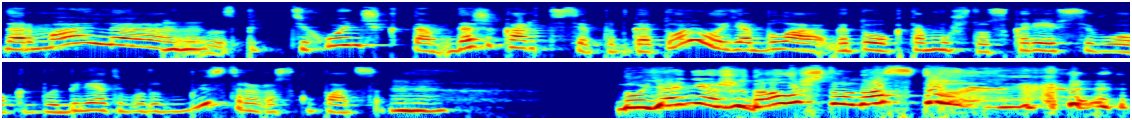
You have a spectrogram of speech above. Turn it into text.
нормально, с- тихонечко там. Даже карту себе подготовила. Я была готова к тому, что, скорее всего, как бы билеты будут быстро раскупаться. Мгм. Но я не ожидала, что настолько.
